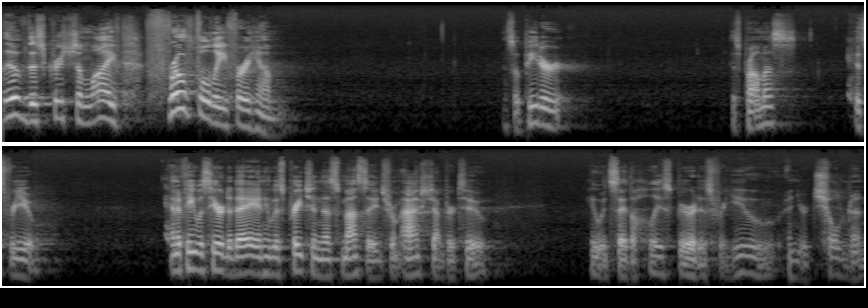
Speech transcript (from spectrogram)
live this Christian life fruitfully for Him. And so, Peter, his promise is for you. And if he was here today and he was preaching this message from Acts chapter 2, he would say, The Holy Spirit is for you and your children,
